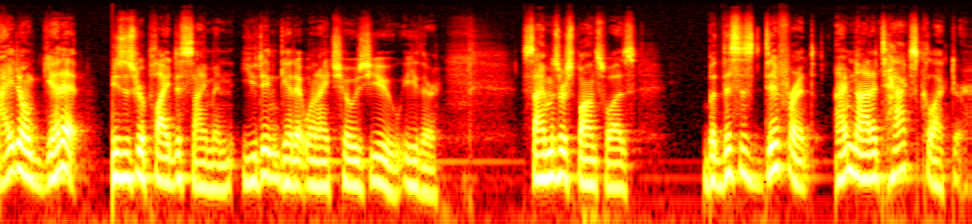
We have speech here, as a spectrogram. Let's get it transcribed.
I don't get it. Jesus replied to Simon, You didn't get it when I chose you either. Simon's response was, But this is different. I'm not a tax collector.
